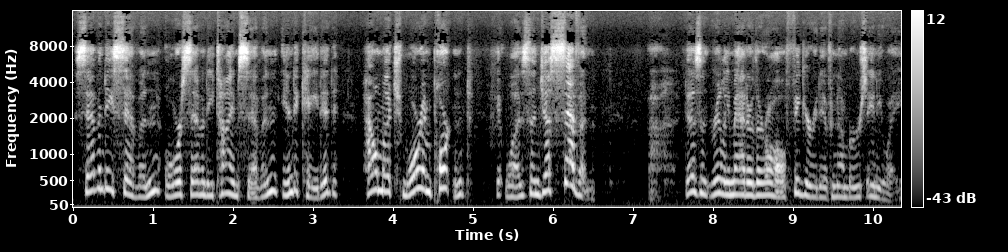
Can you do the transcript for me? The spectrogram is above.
77 or 70 times 7 indicated how much more important it was than just 7. Uh, doesn't really matter, they're all figurative numbers anyway.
